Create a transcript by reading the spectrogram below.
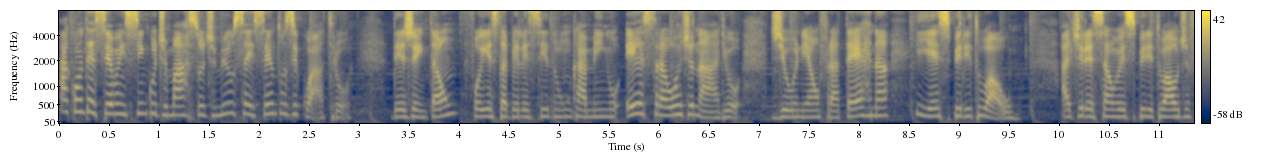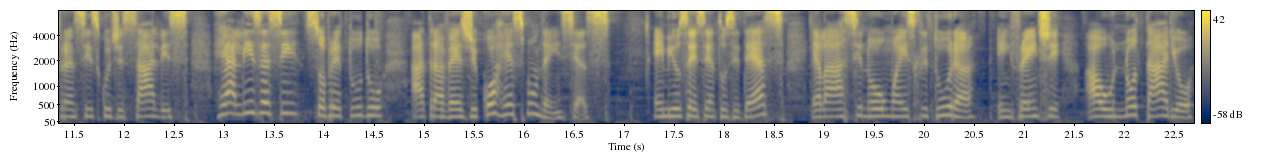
aconteceu em 5 de março de 1604. Desde então, foi estabelecido um caminho extraordinário de união fraterna e espiritual. A direção espiritual de Francisco de Sales realiza-se, sobretudo, através de correspondências. Em 1610, ela assinou uma escritura em frente ao notário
